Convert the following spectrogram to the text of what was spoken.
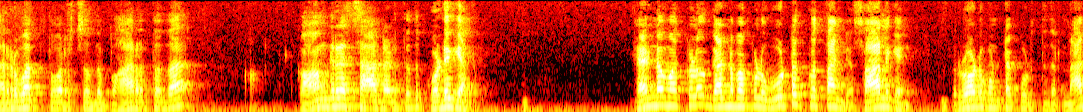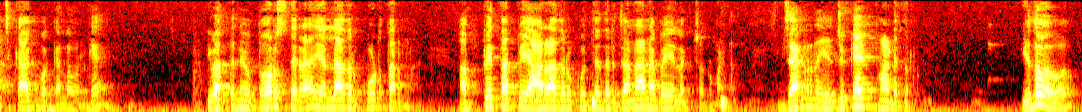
ಅರವತ್ತು ವರ್ಷದ ಭಾರತದ ಕಾಂಗ್ರೆಸ್ ಆಡಳಿತದ ಕೊಡುಗೆ ಅದು. ಹೆಣ್ಣು ಮಕ್ಕಳು ಗಂಡು ಮಕ್ಕಳು ಊಟಕ್ಕೆ ಕೂತಂಗೆ, ಸಾಲಿಗೆ ರೋಡ್ ಗುಂಟ ಕೂಡ್ತಿದ್ರು. ನಾಚಿಕೆ ಆಗ್ಬೇಕಲ್ಲ ಅವ್ರಿಗೆ? ಇವತ್ತು ನೀವು ತೋರಿಸ್ತೀರ? ಎಲ್ಲಾದರೂ ಕೂಡ್ತಾರನ? ಅಪ್ಪಿ ತಪ್ಪಿ ಯಾರಾದರೂ ಕೂತಿದ್ರೆ ಜನನ ಬೈಯಲಕ್ಕೆ ಶುರು ಮಾಡೋದು ಜನರನ್ನ ಎಜುಕೇಟ್ ಮಾಡಿದರು. ಇದು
